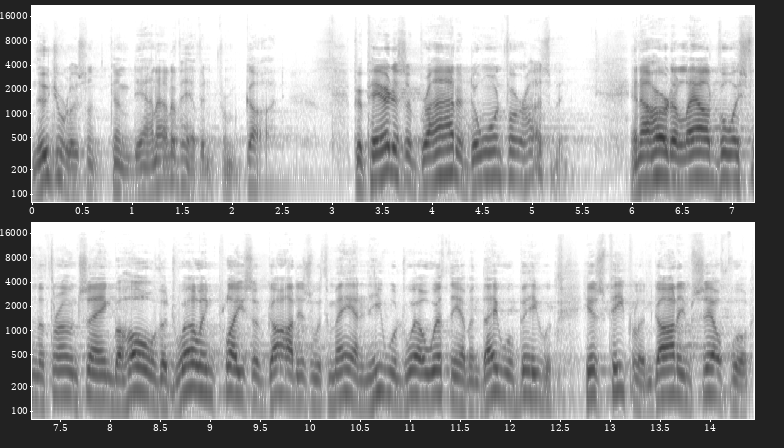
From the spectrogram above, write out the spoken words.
New Jerusalem, come down out of heaven from God prepared as a bride adorned for her husband. And I heard a loud voice from the throne saying, Behold, the dwelling place of God is with man, and he will dwell with them, and they will be his people, and God himself will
